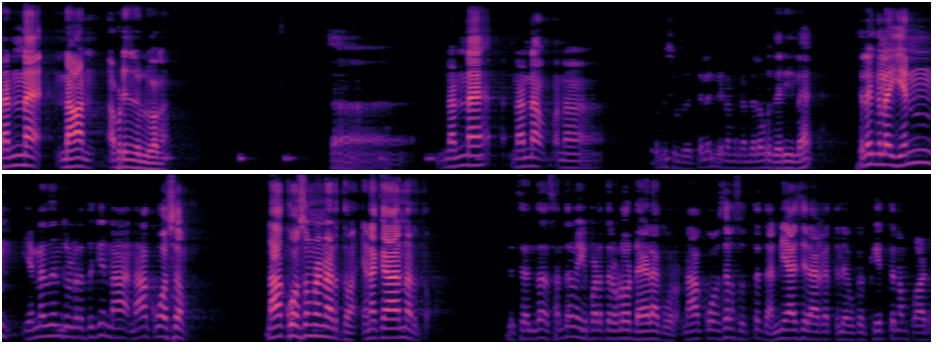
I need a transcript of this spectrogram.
நன்ன நான் அப்படின்னு சொல்லுவாங்க. நன்ன நன்ன நான் எப்படி சொல்கிறது தெலுங்கு நமக்கு அந்த அளவுக்கு தெரியல. தெலுங்கில் என் என்னதுன்னு சொல்கிறதுக்கு நான் நான் கோசம் நான் கோசம்னு அர்த்தம். எனக்கான்னு அர்த்தம். இந்த சந்த சந்திரமைக்கு படத்தில் கூட ஒரு டயலாக் வரும். நான் கோசம் சுத்த தன்யாசி ராகத்தில் கீர்த்தனம் பாடு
